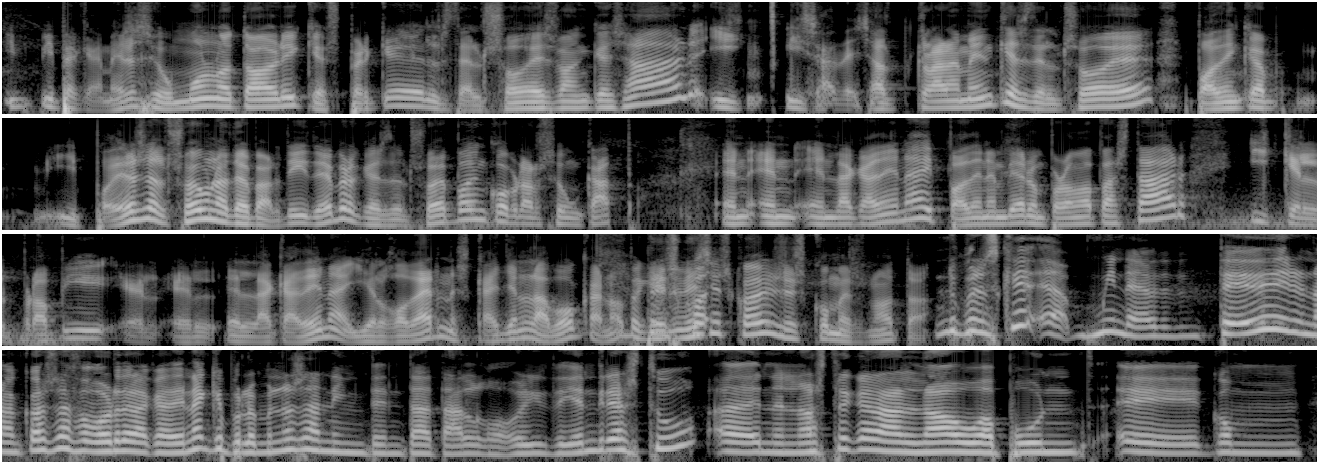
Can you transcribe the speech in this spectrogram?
I, I perquè, a més, ha sigut molt notori que és perquè els del PSOE es van queixar i, i s'ha deixat clarament que els del PSOE poden... Que, I podria ser el PSOE un altre partit, eh? perquè els del PSOE poden cobrar-se un cap en, en, en la cadena i poden enviar un programa a pastar i que el propi, el, el, el, la cadena i el govern es callen la boca, no? Perquè en que- aquestes coses és com es nota. No, però és que, eh, mira, t'he de dir una cosa a favor de la cadena, que per lo menos han intentat algo. I ja em diràs tu, eh, en el nostre canal nou a punt, eh, com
